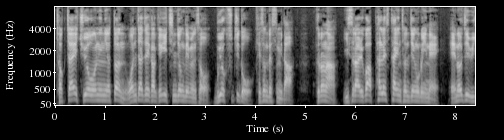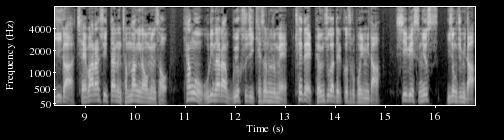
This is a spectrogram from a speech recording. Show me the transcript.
적자의 주요 원인이었던 원자재 가격이 진정되면서 무역 수지도 개선됐습니다. 그러나 이스라엘과 팔레스타인 전쟁으로 인해 에너지 위기가 재발할 수 있다는 전망이 나오면서 향후 우리나라 무역 수지 개선 흐름에 최대 변수가 될 것으로 보입니다. CBS 뉴스 이정주입니다.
